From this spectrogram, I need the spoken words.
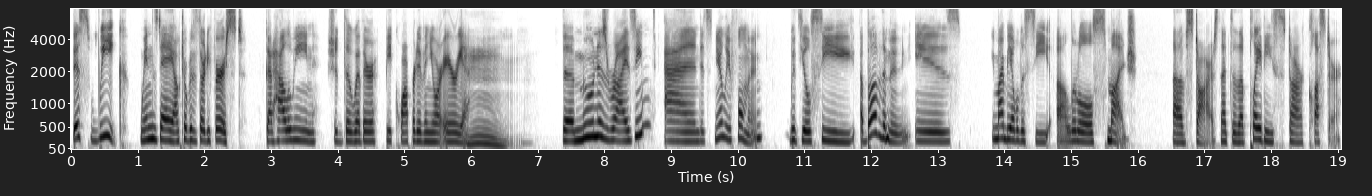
This week, Wednesday, October the 31st, got Halloween, should the weather be cooperative in your area. Mm. The moon is rising and it's nearly a full moon. With you'll see above the moon is you might be able to see a little smudge of stars. That's the Pleiades star cluster.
